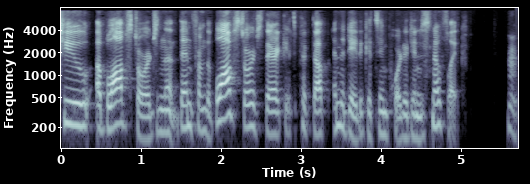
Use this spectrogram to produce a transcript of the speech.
to a blob storage. And then from the blob storage there, it gets picked up and the data gets imported into Snowflake. Hmm.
